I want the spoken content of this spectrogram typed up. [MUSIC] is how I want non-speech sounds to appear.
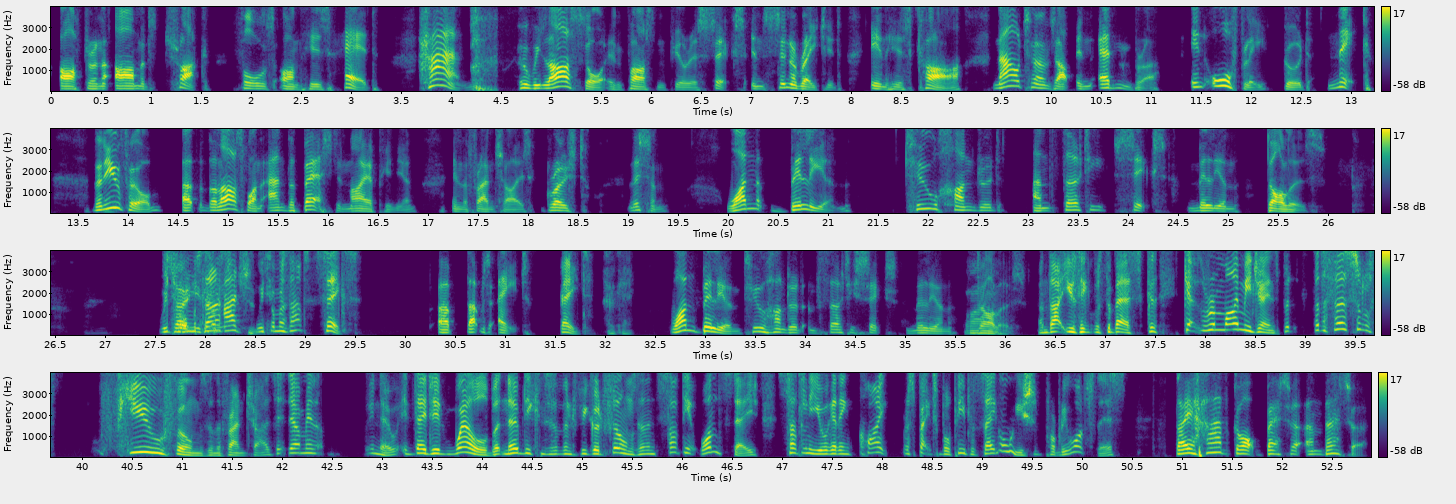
after an armored truck falls on his head. Han, [LAUGHS] who we last saw in Fast and Furious 6, incinerated in his car, now turns up in Edinburgh in awfully good nick. The new film, uh, the last one and the best, in my opinion, in the franchise, grossed, listen, 1 billion 200 and thirty-six million dollars. Which so one was that? Imagine, Which one was that? Six. Uh, that was eight. Eight. Okay. One billion two hundred and thirty-six million dollars. Wow. And that you think was the best? Remind me, James. But for the first sort of few films in the franchise, it, I mean, you know, they did well, but nobody considered them to be good films. And then suddenly, at one stage, suddenly you were getting quite respectable people saying, "Oh, you should probably watch this." They have got better and better.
